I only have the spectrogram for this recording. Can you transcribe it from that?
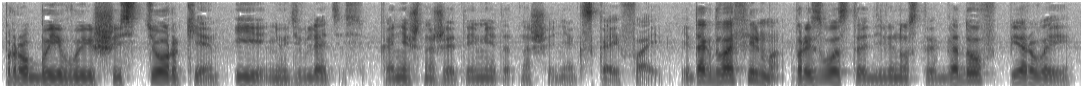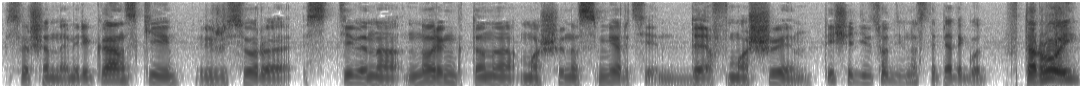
про боевые шестерки. И не удивляйтесь, конечно же, это имеет отношение к Sky-Fi. Итак, два фильма. Производство 90-х годов. Первый совершенно американский, режиссера Стивена Норрингтона «Машина смерти», Death Machine, 1995 год. Второй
